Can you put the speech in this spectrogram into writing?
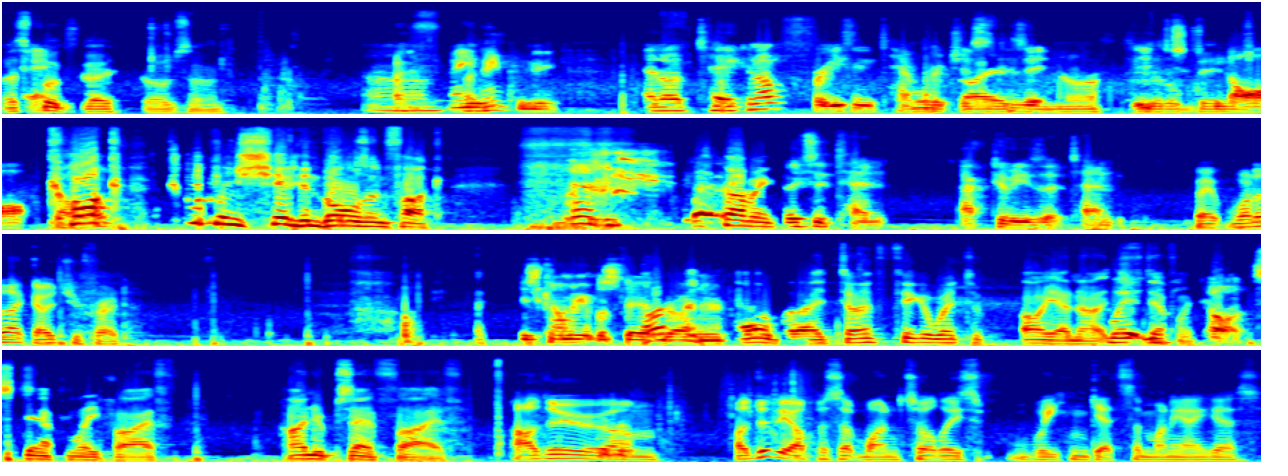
let's put ghost orbs on. Um, I think- and I've taken off freezing temperatures Paul because Dyer's it, a nasty it's little not. Cock! Cock and shit and balls and fuck. It's coming. It's at 10. Activity's at 10. Wait, what did that go to, Fred? He's coming up the stairs I right now. can tell, but I don't think it went to. Oh yeah, no, it's Wait, definitely. dots. It's definitely five. Hundred percent five. I'll do um I'll do the opposite one so at least we can get some money, I guess.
